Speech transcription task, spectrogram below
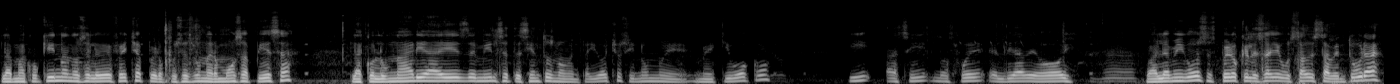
la macuquina no se le ve fecha, pero pues es una hermosa pieza. La columnaria es de 1798, si no me, me equivoco. Y así nos fue el día de hoy. Vale amigos, espero que les haya gustado esta aventura.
